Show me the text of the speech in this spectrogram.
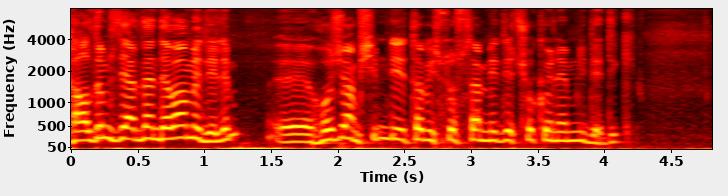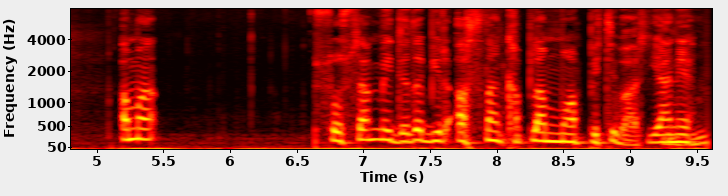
Kaldığımız yerden devam edelim. Ee, hocam şimdi tabii sosyal medya çok önemli dedik. Ama sosyal medyada bir aslan kaplan muhabbeti var. Yani hı hı.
